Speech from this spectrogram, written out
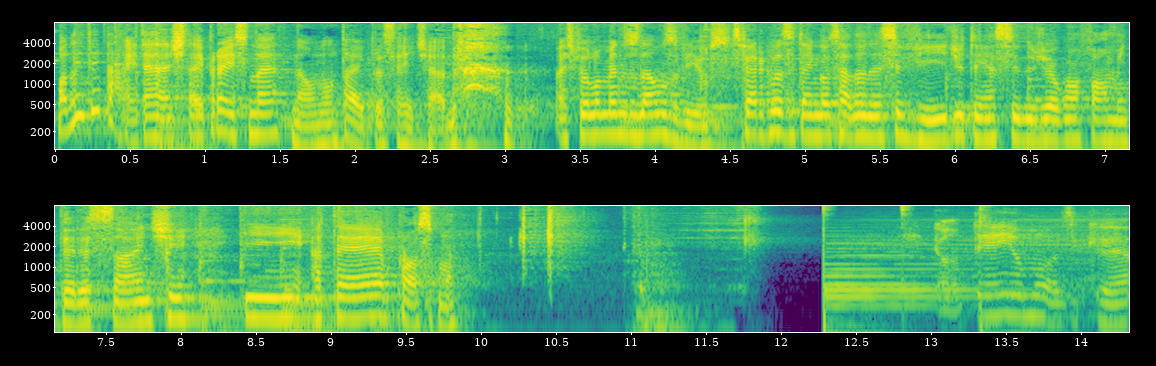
podem tentar. A internet tá aí pra isso, né? Não, não tá aí pra ser reteado. Mas pelo menos dá uns views. Espero que você tenha gostado desse vídeo, tenha sido de alguma forma interessante e até próximo. Eu não tenho música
